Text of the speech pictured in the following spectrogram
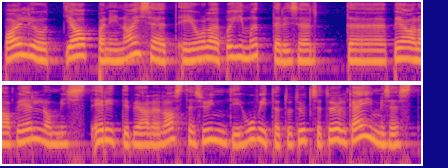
paljud Jaapani naised ei ole põhimõtteliselt äh, peale abiellumist, eriti peale laste sündi, huvitatud üldse tööl käimisest,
